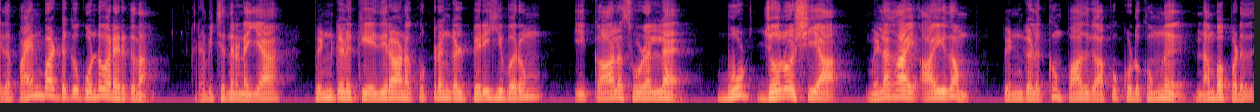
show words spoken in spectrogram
இதை பயன்பாட்டுக்கு கொண்டு வர இருக்குதான். ரவிச்சந்திரன் ஐயா பெண்களுக்கு எதிரான குற்றங்கள் பெருகி வரும் இக்கால சூழலில் பூட் ஜோலோஷியா மிளகாய் ஆயுதம் பெண்களுக்கும் பாதுகாப்பு கொடுக்கும்னு நம்பப்படுது.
